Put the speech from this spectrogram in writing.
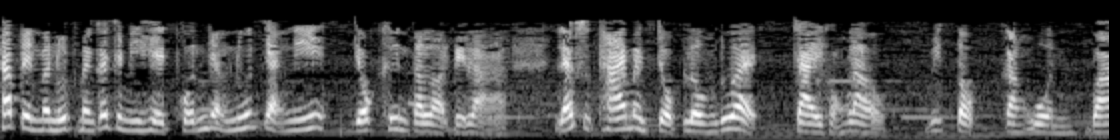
ถ้าเป็นมนุษย์มันก็จะมีเหตุผลอย่างนู้นอย่างนี้ยกขึ้นตลอดเวลา แล้วสุดท้ายมันจบลงด้วยใจของเรา วิตกกังวล ว้า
